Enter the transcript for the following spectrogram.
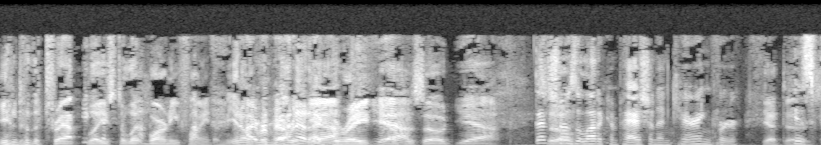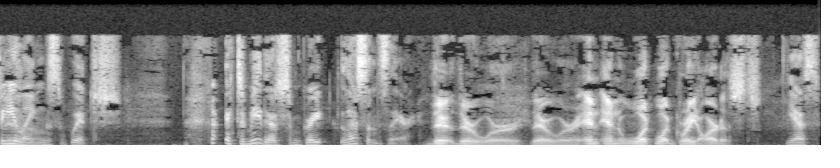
into the trap place to let Barney find him. You know, I remember that yeah. a great Yeah. episode. yeah That So- shows a lot of compassion and caring for Yeah, does, his yeah. feelings, which to me there's some great lessons there. There, there were, there were, and and what what great artists. Yes.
